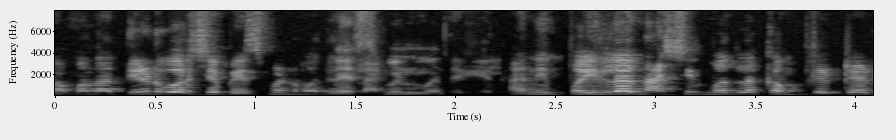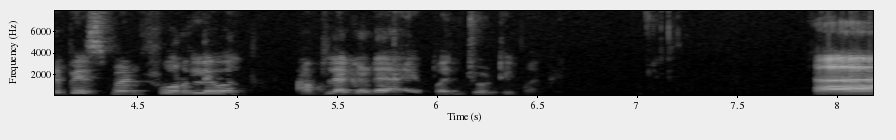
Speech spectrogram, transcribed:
आम्हाला दीड वर्ष बेसमेंटमध्ये बेसमेंटमध्ये गेले. आणि पहिलं नाशिक मधलं कम्प्लिटेड बेसमेंट फोर लेवल आपल्याकडे आहे पंचवटीमध्ये. अं,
